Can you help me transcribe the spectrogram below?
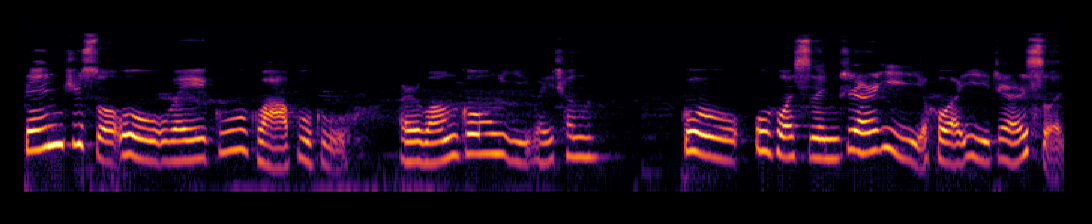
人之所恶为孤寡不古，而王公以为称。故物或损之而益，或益之而损。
